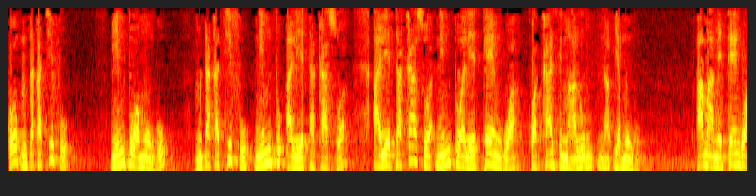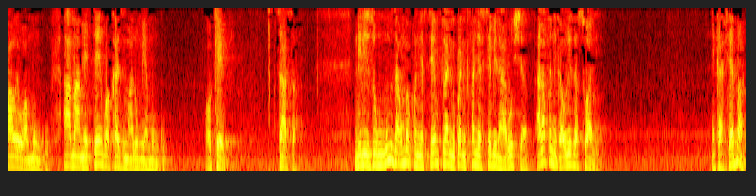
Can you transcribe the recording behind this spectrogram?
Kwao mtakatifu ni mtu wa mungu. Mtakatifu ni mtu aliyetakaswa. Aliyetakaswa ni mtu aliyetengwa kwa kazi maalum ya mungu. Ama ametengwa awe wa mungu. Ama ametengwa kazi maalum ya mungu. Okay. Sasa nilizungumza kwamba kwenye sehemu fulani nilikuwa nikifanya semina arusha alafu nikauliza swali. Nikasema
